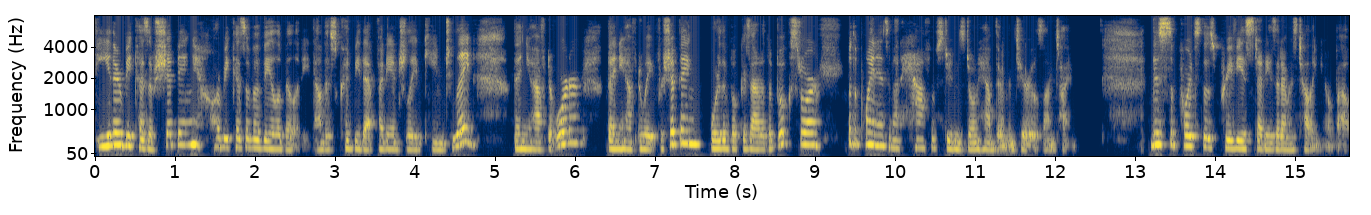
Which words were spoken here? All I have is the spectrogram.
either because of shipping or because of availability. Now, this could be that financial aid came too late, then you have to order, then you have to wait for shipping, or the book is out of the bookstore. But the point is, about half of students don't have their materials on time. This supports those previous studies that I was telling you about,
